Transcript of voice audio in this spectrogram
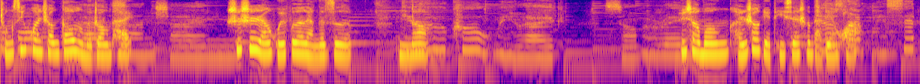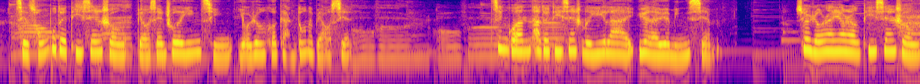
重新换上高冷的状态，施施然回复了两个字：“你呢？”于小萌很少给 T 先生打电话。且从不对 T 先生表现出的殷勤有任何感动的表现。尽管他对 T 先生的依赖越来越明显，却仍然要让 T 先生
